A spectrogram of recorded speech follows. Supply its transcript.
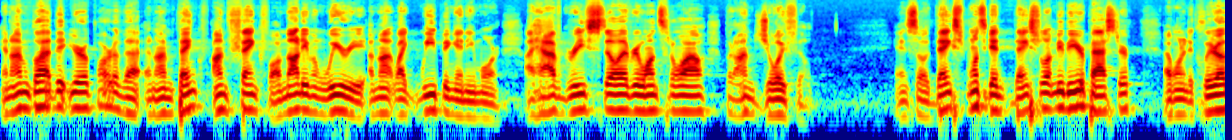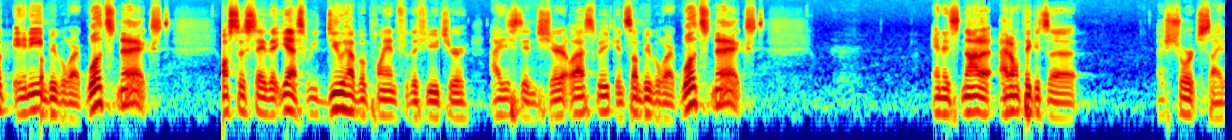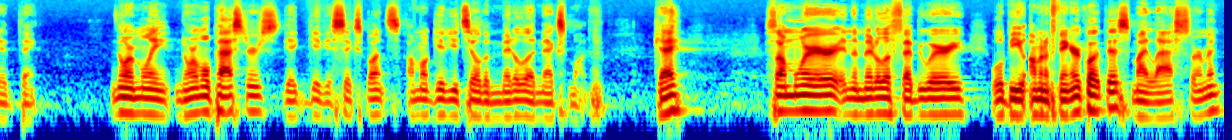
and I'm glad that you're a part of that. And I'm, thank, I'm thankful. I'm not even weary. I'm not like weeping anymore. I have grief still every once in a while, but I'm joy filled. And so, thanks once again, thanks for letting me be your pastor. I wanted to clear up any people are like, what's next? Also, say that yes, we do have a plan for the future. I just didn't share it last week. And some people are like, what's next? And it's not a, I don't think it's a, a short sighted thing. Normally, normal pastors give you six months. I'm going to give you till the middle of next month. Okay? Somewhere in the middle of February will be, I'm going to finger quote this, my last sermon.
